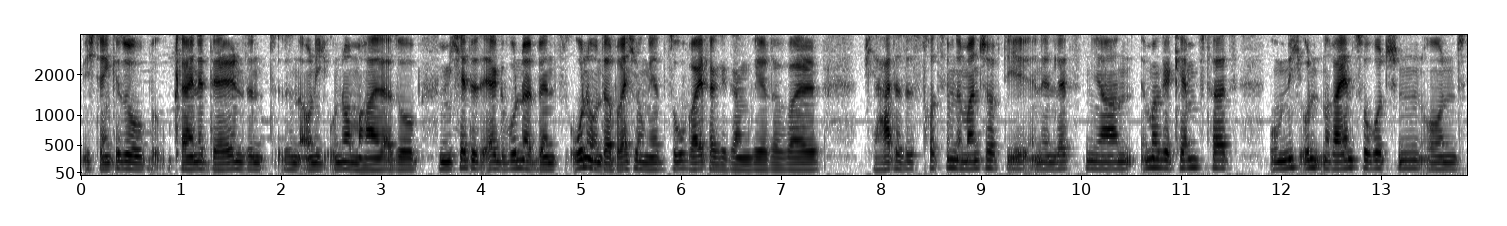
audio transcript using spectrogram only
ich denke, so kleine Dellen sind, sind auch nicht unnormal. Also mich hätte es eher gewundert, wenn es ohne Unterbrechung jetzt so weitergegangen wäre, weil ja, das ist trotzdem eine Mannschaft, die in den letzten Jahren immer gekämpft hat, um nicht unten reinzurutschen und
